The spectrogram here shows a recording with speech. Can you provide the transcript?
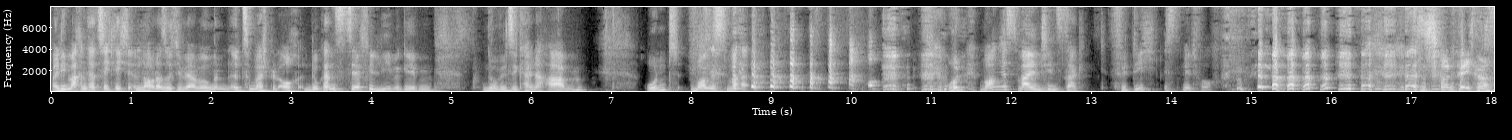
Weil die machen tatsächlich lauter solche Werbungen. Äh, zum Beispiel auch, du kannst sehr viel Liebe geben, nur will sie keine haben. Und morgen ist Und morgen ist Valentinstag. Für dich ist Mittwoch. das ist schon echt. Was,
